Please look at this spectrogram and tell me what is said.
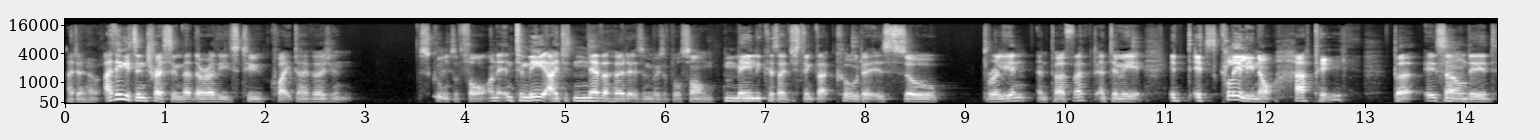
I don't know I think it's interesting that there are these two quite divergent schools of thought on it and to me I just never heard it as a musical song mainly because I just think that coda is so brilliant and perfect and to me it it's clearly not happy but it sounded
